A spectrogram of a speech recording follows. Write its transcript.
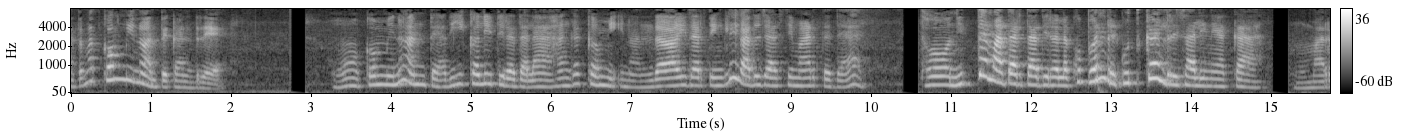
ಅಂತ, ಮತ್ತು ಕಮ್ಮಿನೂ ಅಂತೆ ಕಂಡ್ರೆ ಹ್ಞೂ, ಕಮ್ಮಿನೂ ಅಂತೆ. ಅದು ಈಗ ಕಲಿತಿರೋದಲ್ಲ, ಹಂಗೆ ಕಮ್ಮಿ. ಇನ್ನೊಂದು ಐದಾರು ತಿಂಗಳಿಗೆ ಅದು ಜಾಸ್ತಿ ಮಾಡ್ತದೆ. ಥೋ ನಿತ್ಯ ಮಾತಾಡ್ತಾ ಇದ್ದೀರಲ್ಲ ಕು, ಬನ್ರಿ ಕುತ್ಕಲ್ರಿ ಸಾಲಿನಿ ಅಕ್ಕ. ಮರ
